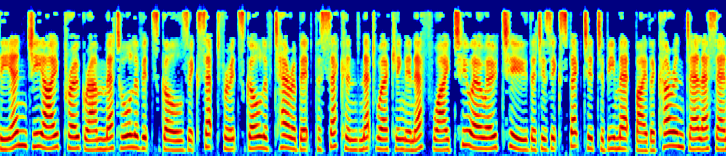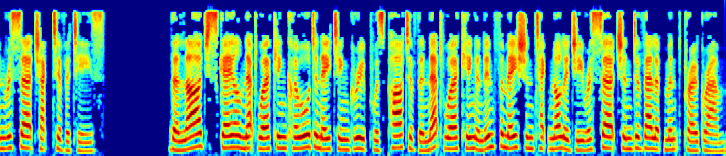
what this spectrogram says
the NGI program met all of its goals except for its goal of terabit per second networking in FY 2002 that is expected to be met by the current LSN research activities. The Large-Scale Networking Coordinating Group was part of the Networking and Information Technology Research and Development Program.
